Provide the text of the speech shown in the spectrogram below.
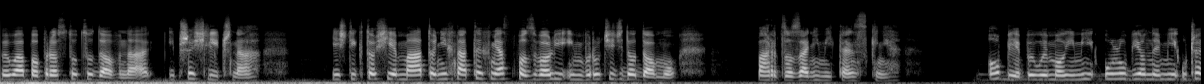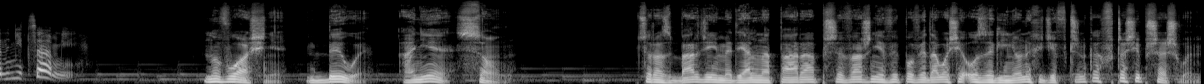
Była po prostu cudowna i prześliczna. Jeśli ktoś je ma, to niech natychmiast pozwoli im wrócić do domu. Bardzo za nimi tęsknię. Obie były moimi ulubionymi uczennicami. No właśnie, były, a nie są. Coraz bardziej medialna para przeważnie wypowiadała się o zaginionych dziewczynkach w czasie przeszłym.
